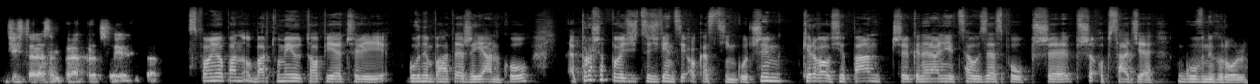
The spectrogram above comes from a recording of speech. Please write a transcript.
gdzieś to razem pra pracuje chyba. Wspomniał Pan o Bartłomieju Topie, czyli głównym bohaterze Janku. E, proszę powiedzieć coś więcej o castingu. Czym kierował się Pan, czy generalnie cały zespół przy, przy obsadzie głównych ról?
